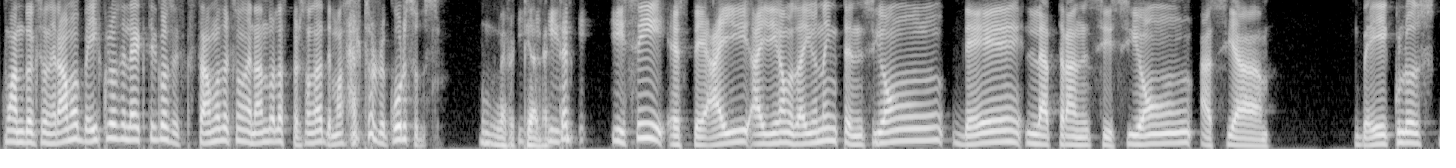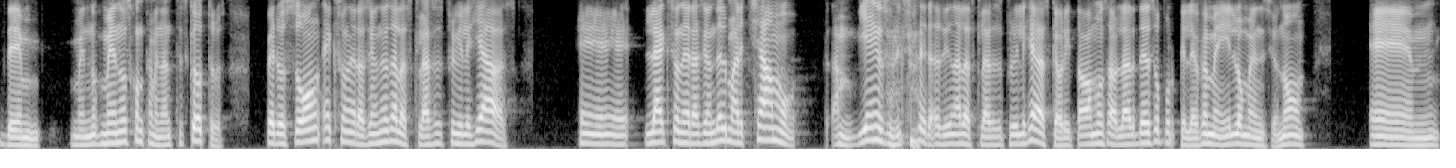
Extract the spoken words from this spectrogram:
Cuando exoneramos vehículos eléctricos, estamos exonerando a las personas de más altos recursos. Efectivamente. Y, sí, este, hay, hay, digamos, hay una intención de la transición hacia vehículos de menos contaminantes que otros, pero son exoneraciones a las clases privilegiadas. Eh, la exoneración del marchamo también es una exoneración a las clases privilegiadas, que ahorita vamos a hablar de eso porque el FMI lo mencionó. Em,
